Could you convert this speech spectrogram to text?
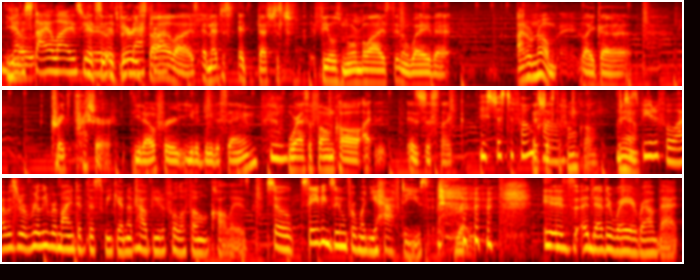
You, gotta stylize your. it's it's your very backdrop. stylized, and that just it that's just feels normalized in a way that I don't know, like uh, creates pressure, you know, for you to do the same. Hmm. Whereas a phone call I, is just like It's just a phone it's call. It's just a phone call, which yeah. is beautiful. I was re- really reminded this weekend of how beautiful a phone call is. So, saving Zoom for when you have to use it Right. is another way around that.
